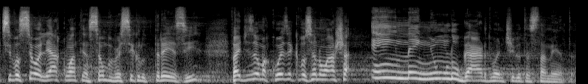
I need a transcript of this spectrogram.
Se você olhar com atenção para o versículo 13, vai dizer uma coisa que você não acha em nenhum lugar do Antigo Testamento.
